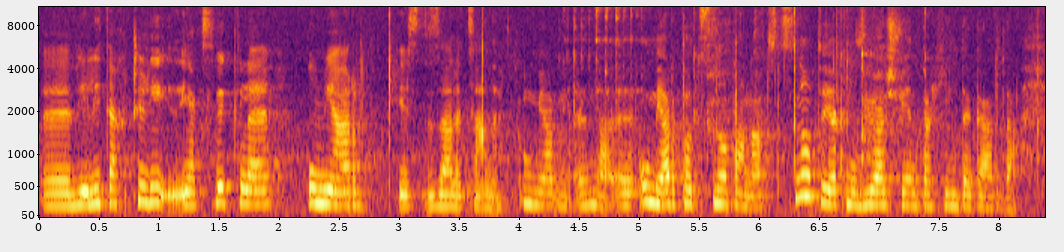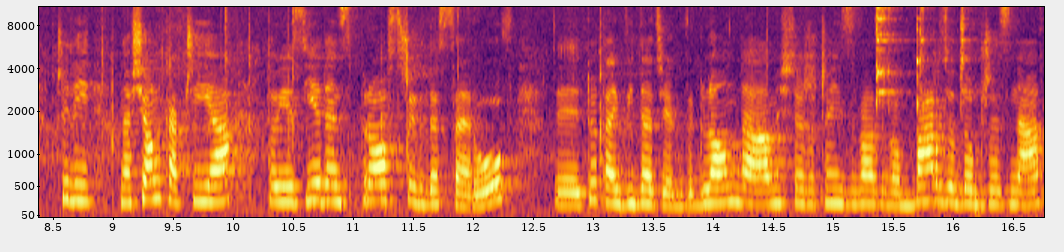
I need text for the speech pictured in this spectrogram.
e, w jelitach, czyli jak zwykle umiar jest zalecany. Umiar, na, e, umiar to cnota nad cnoty, jak mówiła święta Hildegarda. Czyli nasionka chia to jest jeden z prostszych deserów. Y, Tutaj widać jak wygląda. Myślę, że część z Was go bardzo dobrze zna.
